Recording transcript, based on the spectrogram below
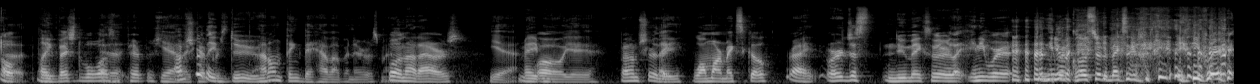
Oh, Uh, like vegetable wise uh, peppers. Yeah, I'm like sure peppers. they do. I don't think they have habaneros, man. Well, not ours. Yeah. Maybe. Oh yeah, yeah. but I'm sure they Walmart Mexico. right or just New Mexico or like anywhere anywhere closer to Mexico, anywhere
